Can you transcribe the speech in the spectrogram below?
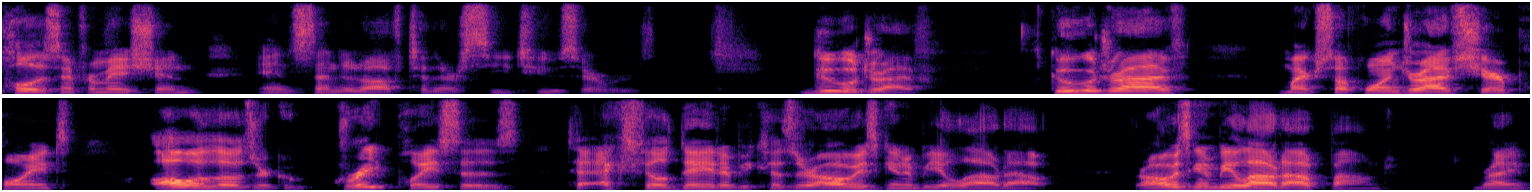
pull this information and send it off to their C2 servers. Google Drive, Google Drive, Microsoft OneDrive, SharePoint, all of those are great places to exfil data because they're always going to be allowed out. They're always going to be allowed outbound, right?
